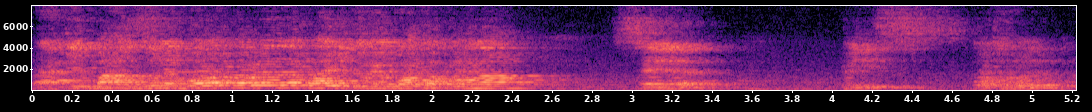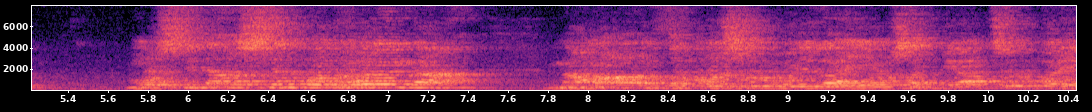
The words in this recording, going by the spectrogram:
তাকে পাঁচজনে বলা যাবে যে ভাই, তুমি কথা বলো না। সাইলেন্ট প্লিজ, কথা বলেন না। মসজিদে আসছেন, কথা বলেন না। নামাজ যখন শুরু হয়ে যায়, ইমাম সাহেব কিরাত শুরু করে,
